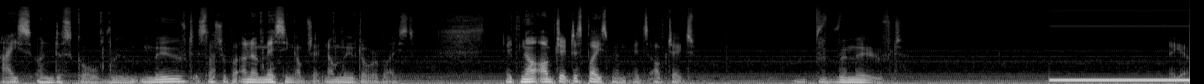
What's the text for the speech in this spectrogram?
Ice underscore room. Moved slash replaced. Oh no, missing object, not moved or replaced. It's not object displacement. It's object removed. There you go.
